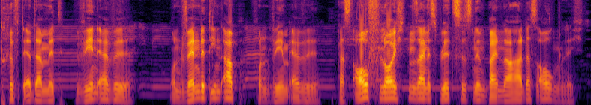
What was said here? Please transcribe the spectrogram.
trifft er damit, wen er will, und wendet ihn ab, von wem er will. Das Aufleuchten seines Blitzes nimmt beinahe das Augenlicht.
